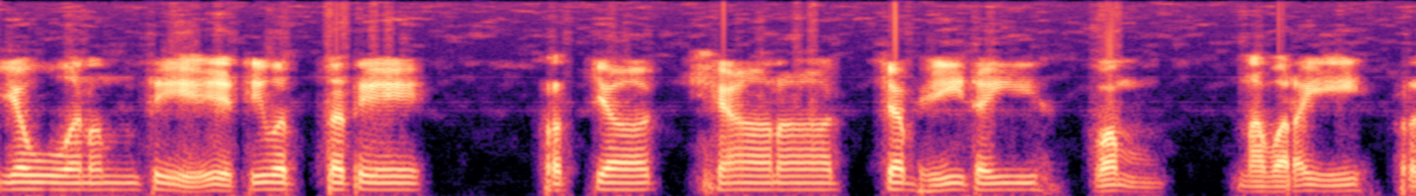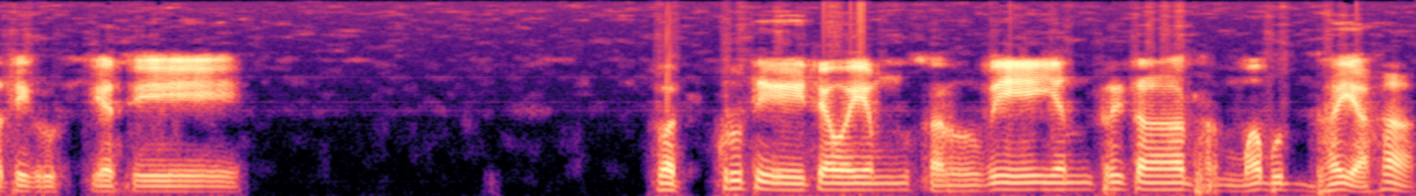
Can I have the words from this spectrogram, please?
यौवनन्तेति वर्तते प्रत्याख्यानाच्च भीतैः त्वम् न वरैः प्रतिगृह्यसे। त्वत्कृते च वयम् सर्वे यन्त्रिता धर्मबुद्धयः।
